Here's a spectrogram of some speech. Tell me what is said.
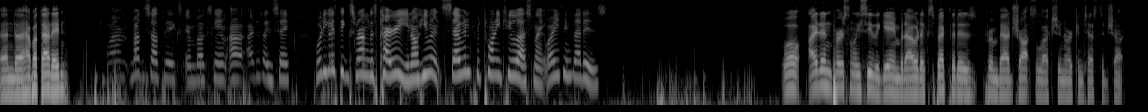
And uh, how about that, Aiden? About the Celtics and Bucks game, I I just like to say, what do you guys think's wrong with Kyrie? You know, he went seven for twenty-two last night. Why do you think that is? Well, I didn't personally see the game, but I would expect that it was from bad shot selection or contested shot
